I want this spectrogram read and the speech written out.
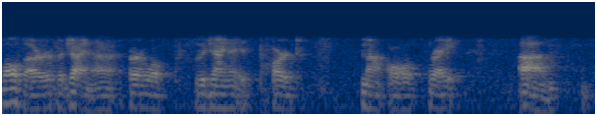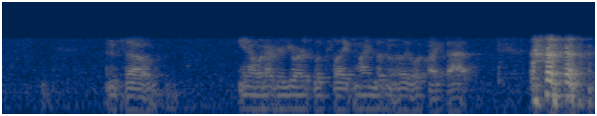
vulva or vagina, or well, vagina is part, not all, right? Um, and so, you know, whatever yours looks like, mine doesn't really look like that.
